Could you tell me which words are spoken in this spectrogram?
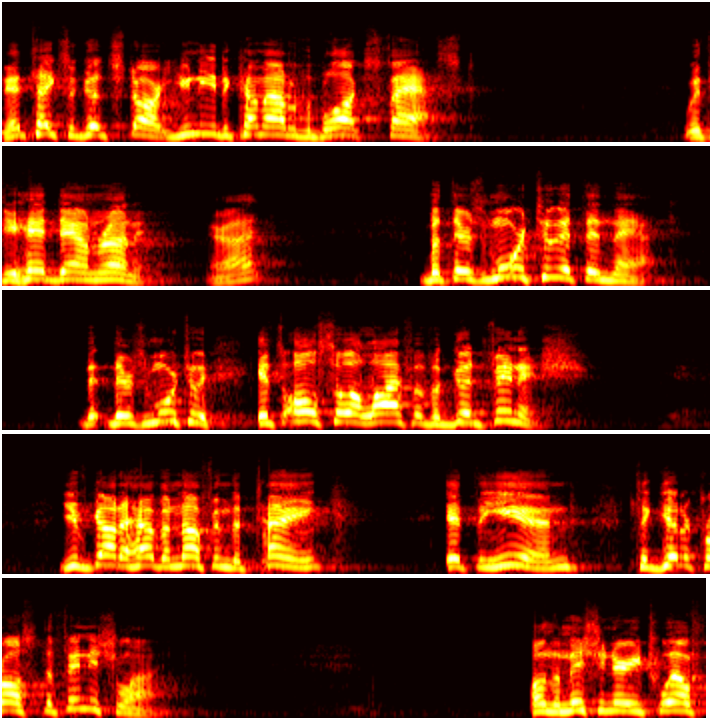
And it takes a good start. You need to come out of the blocks fast with your head down running, all right? But there's more to it than that. There's more to it. It's also a life of a good finish. You've got to have enough in the tank at the end to get across the finish line. On the missionary 12,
